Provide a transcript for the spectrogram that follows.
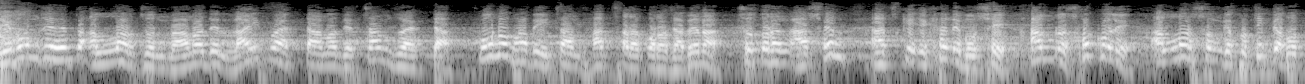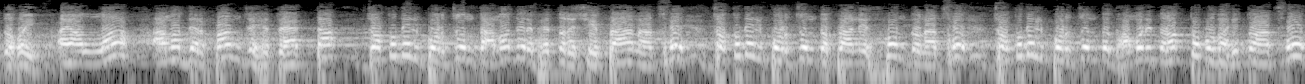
জীবন যেহেতু আল্লাহর জন্য, আমাদের লাইফও একটা, আমাদের চান্সও একটা, কোনোভাবেই চান্স হাতছাড়া করা যাবে না। সুতরাং আসেন, আজকে এখানে বসে আমরা সকলে আল্লাহর সঙ্গে প্রতিজ্ঞাবদ্ধ হই। আয় আল্লাহ, আমাদের প্রাণ যেহেতু একটা, যতদিন পর্যন্ত আমাদের ভেতরে সেই প্রাণ আছে, যতদিন পর্যন্ত প্রাণের স্পন্দন আছে, যতদিন পর্যন্ত ধমরিত রক্ত প্রবাহিত আছে,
